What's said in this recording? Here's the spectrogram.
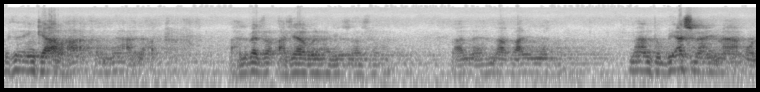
مثل إنكارها أن أهل- أهل بدر أجابوا النبي صلى الله عليه وسلم. قال ما قال انكم ما أنتم بأسمع ما أقول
